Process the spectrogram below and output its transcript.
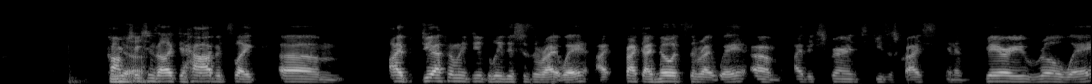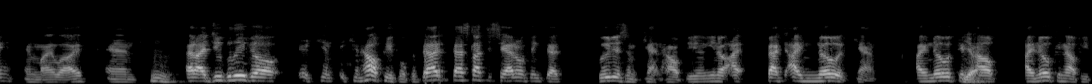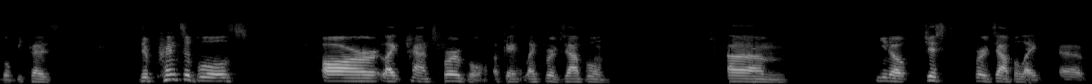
conversations yeah. I like to have. It's like, um, I definitely do believe this is the right way. I, in fact, I know it's the right way. Um, I've experienced Jesus Christ in a very real way in my life, and hmm. and I do believe it can it can help people. But that that's not to say I don't think that Buddhism can't help you. You know, I in fact I know it can. I know it can yeah. help. I know it can help people because the principles are like transferable. Okay, like for example, um, you know, just for example, like uh,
